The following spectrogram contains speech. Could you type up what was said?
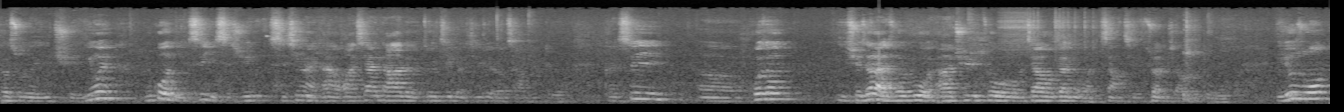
特殊的一群，因为如果你是以时薪时薪来看的话，现在大家的就基本薪水都差不多。可是，呃，或者说以学生来说，如果他去做加油站的晚上，其实赚比较多。也就是说，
